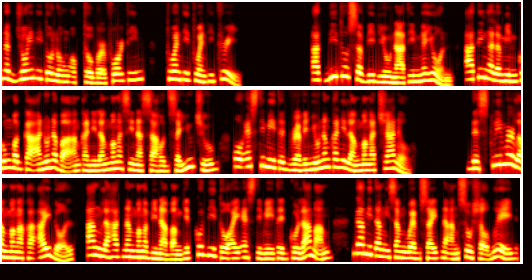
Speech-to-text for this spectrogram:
nag-join ito noong October 14, 2023. At dito sa video natin ngayon, ating alamin kung magkaano na ba ang kanilang mga sinasahod sa YouTube, o estimated revenue ng kanilang mga channel. Disclaimer lang mga ka-idol, ang lahat ng mga binabanggit ko dito ay estimated ko lamang, gamit ang isang website na ang Social Blade,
